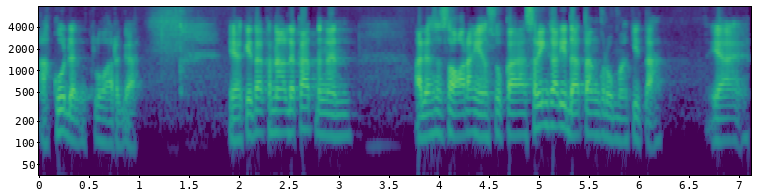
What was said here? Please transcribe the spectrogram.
aku dan keluarga. Ya, kita kenal dekat dengan ada seseorang yang suka sering kali datang ke rumah kita. Ya,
